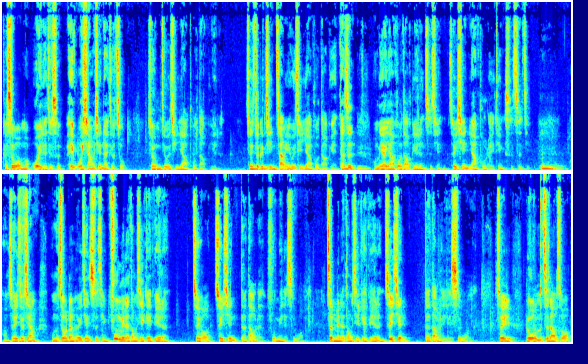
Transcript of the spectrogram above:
可是我们为了就是，诶，我想要现在就做，所以我们就会去压迫到别人。所以这个紧张也会去压迫到别人。但是我们要压迫到别人之前，最先压迫的一定是自己。嗯，好，所以就像我们做任何一件事情，负面的东西给别人。最后最先得到的负面的是我们，正面的东西给别人，最先得到的也是我们。所以，如果我们知道说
